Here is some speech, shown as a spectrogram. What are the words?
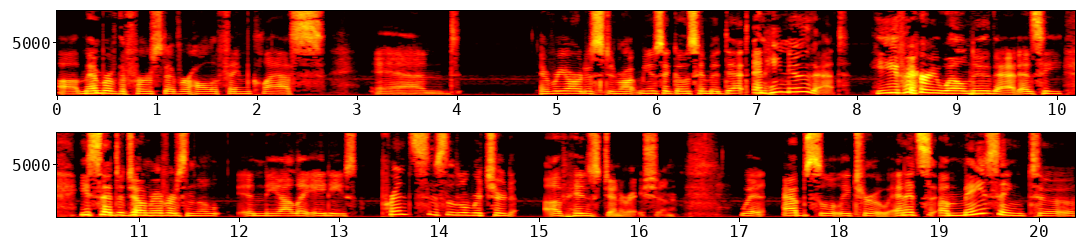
a member of the first ever Hall of Fame class, and every artist in rock music owes him a debt, and he knew that. He very well knew that, as he, he said to Joan Rivers in the in the uh, late '80s, "Prince is Little Richard of his generation." With absolutely true, and it's amazing to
